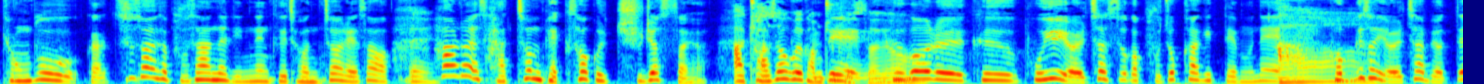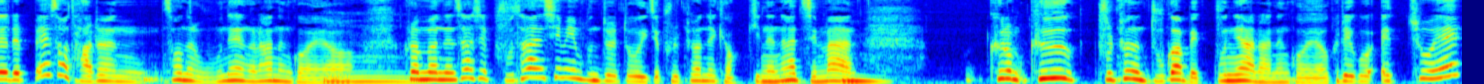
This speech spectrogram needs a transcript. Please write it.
경부, 그러니까 수서에서 부산을 잇는 그 전철에서 네. 하루에 4,100석을 줄였어요. 아, 좌석을 감축했어요? 네, 그거를 그 보유 열차 수가 부족하기 때문에 아. 거기서 열차 몇 대를 빼서 다른 선을 운행을 하는 거예요. 음. 그러면은 사실 부산 시민분들도 이제 불편을 겪기는 하지만 음. 그럼 그 불편은 누가 메꾸냐라는 거예요. 그리고 애초에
